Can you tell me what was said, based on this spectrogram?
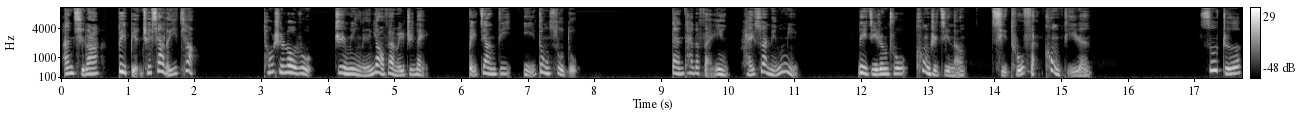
安琪拉被扁鹊吓了一跳，同时落入致命灵药范围之内，被降低移动速度。但他的反应还算灵敏，立即扔出控制技能，企图反控敌人。苏哲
